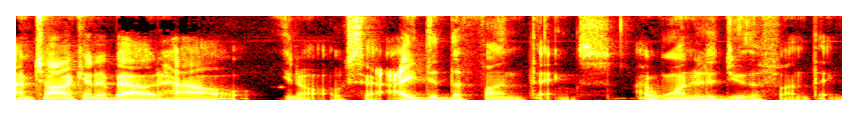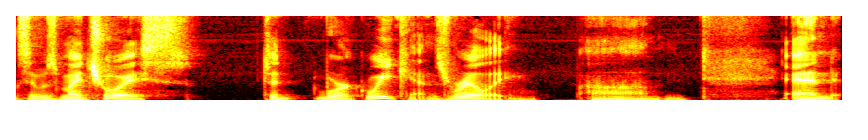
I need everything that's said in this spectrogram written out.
I'm talking about how you know, okay, I did the fun things. I wanted to do the fun things. It was my choice to work weekends, really. Um, and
